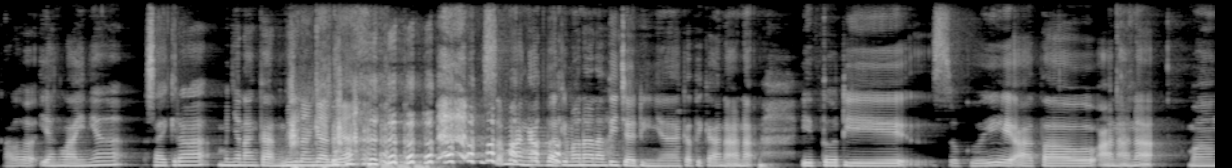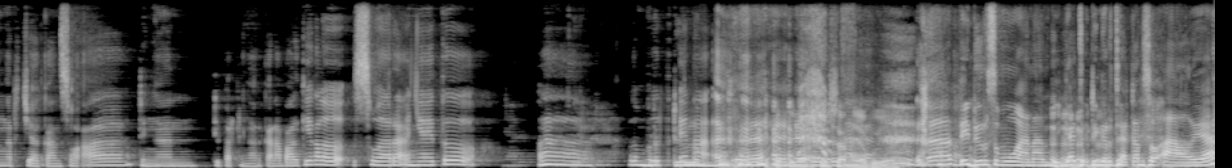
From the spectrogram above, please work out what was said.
Kalau yang lainnya saya kira menyenangkan. Menyenangkan ya. Semangat bagaimana nanti jadinya ketika anak-anak itu disuguhi atau anak-anak mengerjakan soal dengan diperdengarkan. Apalagi kalau suaranya itu ah, lembut Merdu, enak. lembut. Susan ya Bu ya. Eh, tidur semua nanti nggak jadi ngerjakan soal ya.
